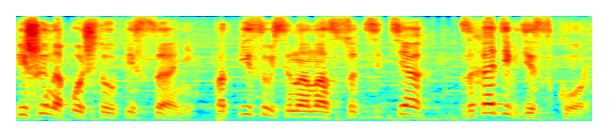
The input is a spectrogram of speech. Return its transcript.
Пиши на почту в описании. Подписывайся на нас в соцсетях. Заходи в Дискорд.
